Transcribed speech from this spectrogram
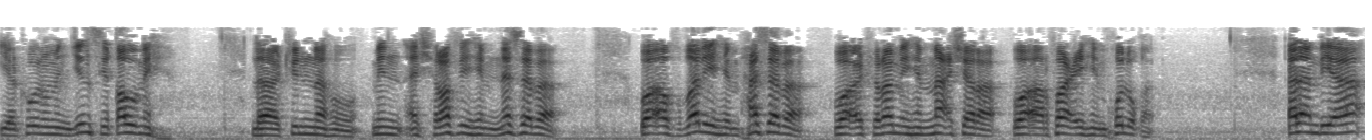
يكون من جنس قومه لكنه من أشرفهم نسبا وأفضلهم حسبا وأكرمهم معشرا وأرفعهم خلقا. الأنبياء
